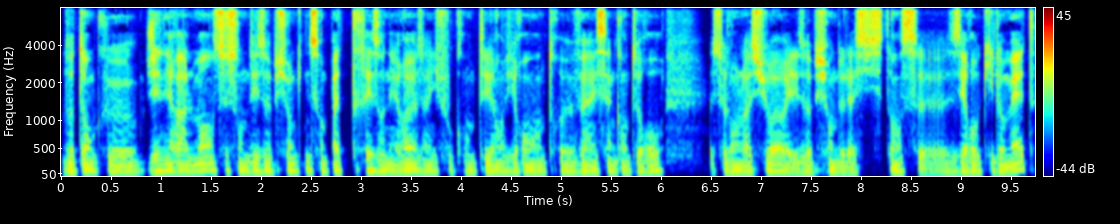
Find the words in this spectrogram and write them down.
D'autant que généralement, ce sont des options qui ne sont pas très onéreuses. Hein. Il faut compter environ entre 20 et 50 euros selon l'assureur et les options de l'assistance 0 euh, km.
